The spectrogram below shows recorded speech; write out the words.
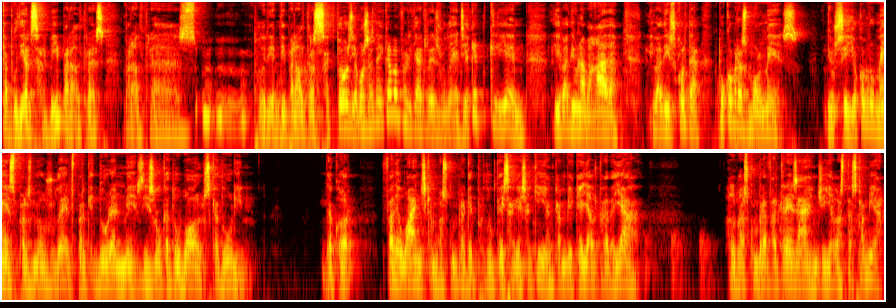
que podien servir per altres, per altres, podríem dir, per altres sectors. Llavors es dedicava a fabricar aquests udets. I aquest client li va dir una vegada, li va dir, escolta, tu cobres molt més. Diu, sí, jo cobro més pels meus udets perquè et duren més i és el que tu vols, que durin. D'acord? Fa 10 anys que em vas comprar aquest producte i segueix aquí, en canvi aquell altre d'allà el vas comprar fa 3 anys i ja l'estàs canviant.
